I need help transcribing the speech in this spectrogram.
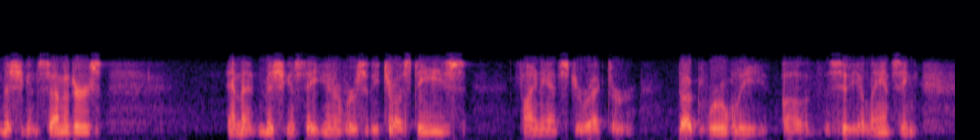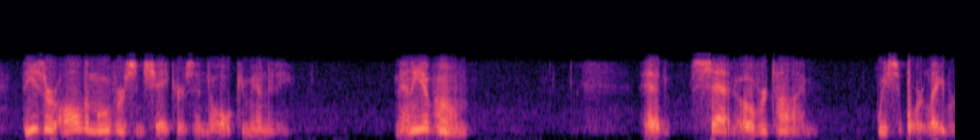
Michigan senators Michigan State University trustees, finance director Doug Rubley of the city of Lansing. These are all the movers and shakers in the whole community, many of whom had said over time, we support labor.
